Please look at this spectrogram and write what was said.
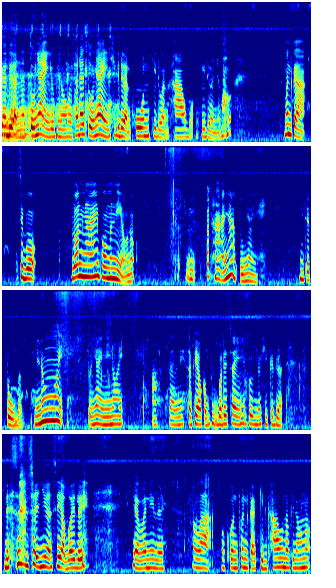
ก็เดือนนะตัวใหญ่อยู่พี่น้องเอ้ยถ้าได้ตัวใหญ่ขี้เดือนคูนขี้เดือนข้าวบ่ขี้เดือนอย่าบ่มันก็สิบ่ร้อนง่ายพราะมันเหนียวเนาะปัญหายากตัวใหญ่ มีแต่ตัวแบบนิดน้อย ตัวใหญ่มีน้อยอะใส่ไปนี่สะเพียวกับบได้ใส่ให้เบิ่งเนาะขี้กระเดือดเดี๋ยวใส่เหงื่อเสียบไว้เลยเสียบไว้นี่เลย เพราะว่าบางคนเพิ่นก็กินข้าวเนาะพี่น้องเนาะ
